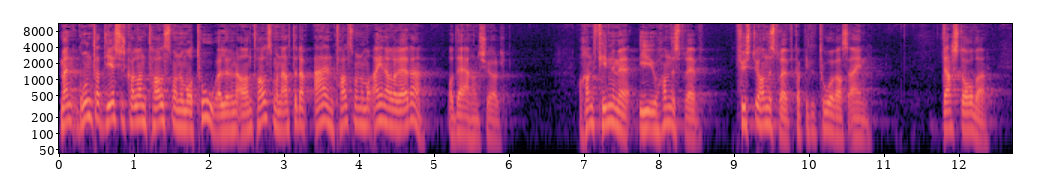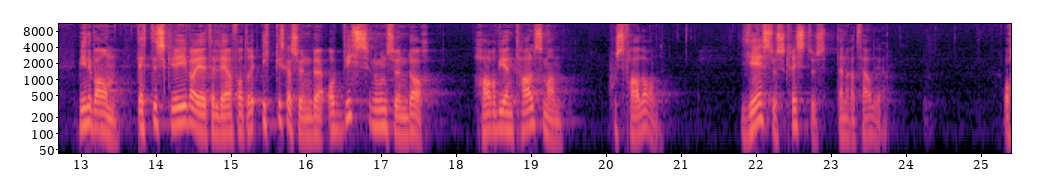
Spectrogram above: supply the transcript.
Men grunnen til at Jesus kaller han talsmann nummer to, eller den annen talsmann, er at det er en talsmann nummer én allerede, og det er han sjøl. Han finner vi i Johannesbrev, 1. Johannesbrev, kapittel 2, vers 1. Der står det Mine barn, dette skriver jeg til dere for at dere ikke skal synde. Og hvis noen synder, har vi en talsmann hos Faderen. Jesus Kristus, den rettferdige. Og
